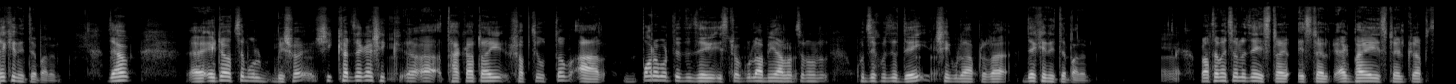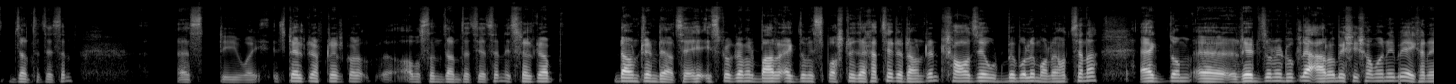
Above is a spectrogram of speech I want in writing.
দেখে নিতে পারেন। যাই হোক এটা হচ্ছে মূল বিষয়। শিক্ষার জায়গায় শিক্ষা থাকাটাই সবচেয়ে উত্তম। আর পরবর্তীতে যে স্টকগুলো আমি আলোচনার খুঁজে খুঁজে দেই সেগুলো আপনারা দেখে নিতে পারেন। প্রথমে চলে যে স্টাইল এক ভাই স্টাইল ক্রাফট জানতে চেয়েছেন। এস টি ওয়াই স্টাইল ক্রাফটের অবস্থান জানতে চেয়েছেন। স্টাইল ক্রাফট ডাউন ট্রেন্ডে আছে। হিস্টোগ্রামের বার একদম স্পষ্টই দেখাচ্ছে, এটা ডাউন ট্রেন্ড সহজে উঠবে বলে মনে হচ্ছে না। একদম রেড জোনে ঢুকলে আরও বেশি সময় নেবে। এখানে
